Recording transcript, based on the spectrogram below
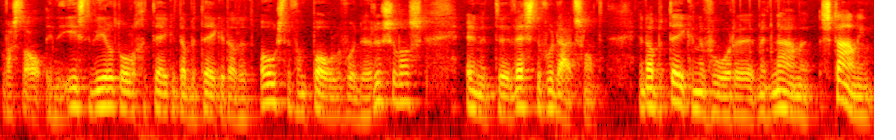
was al in de Eerste Wereldoorlog getekend. Dat betekende dat het oosten van Polen voor de Russen was en het eh, westen voor Duitsland. En dat betekende voor uh, met name Stalin,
